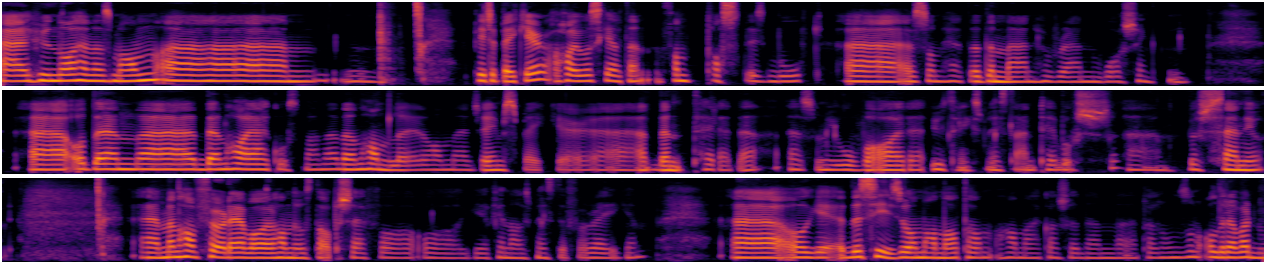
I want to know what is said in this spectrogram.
Eh, hun og hennes mann eh, Peter Baker har jo skrevet en fantastisk bok eh, som heter The Man Who Ran Washington. og den, den, har jeg kost meg med. Den handler om James Baker, den tredje, som jo var utenriksministeren til Bush, Bush senior. Eh, men han, før det var han jo stabssjef og, og, finansminister for Reagan. Eh, og det sies jo om han at han, han, er kanskje den personen som aldri har vært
